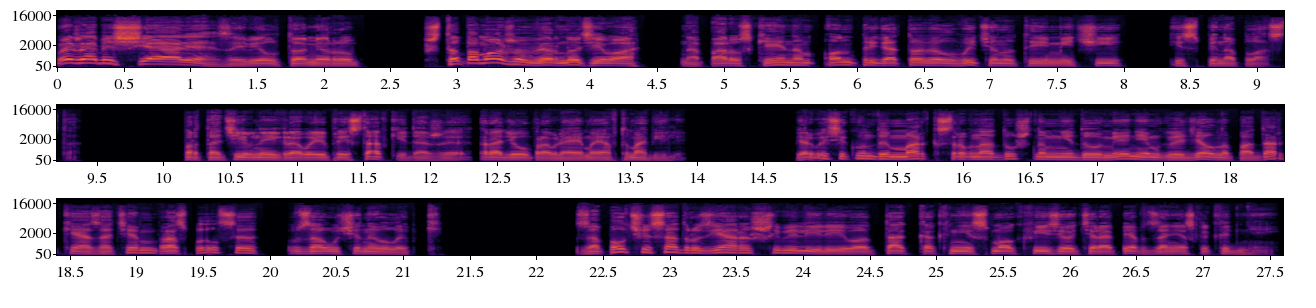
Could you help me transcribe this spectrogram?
«Мы же обещали», — заявил Томми Руб, — «что поможем вернуть его». На пару с Кейном он приготовил вытянутые мечи из пенопласта, портативные игровые приставки и даже радиоуправляемые автомобили. Первые секунды Марк с равнодушным недоумением глядел на подарки, а затем расплылся в заученной улыбке. За полчаса друзья расшевелили его так, как не смог физиотерапевт за несколько дней.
